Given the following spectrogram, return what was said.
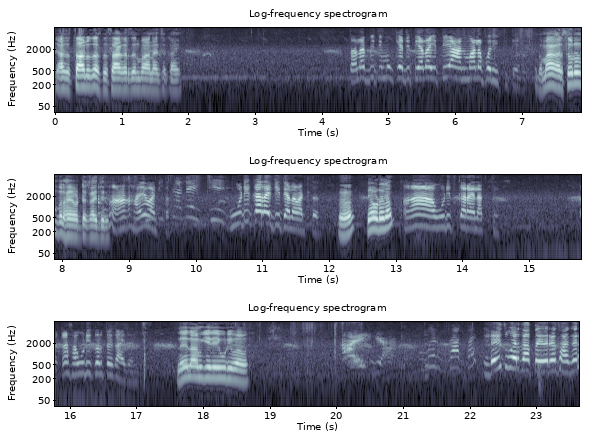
असं चालूच असतं सागरचं बाणायचं काय त्याला भीती मुक्याची त्याला येते आणि मला पण येते त्याची. माघार सरून पण आहे वाटतं काहीतरी. हा हाय वाटत. उडी करायची त्याला वाटतं. हं? एवढं ना हा उडीच करायला लागते. तर कसा उडी करतोय काय जण. लय लांब गेली उडी बाबा लयच वर जातोय रे सागर.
